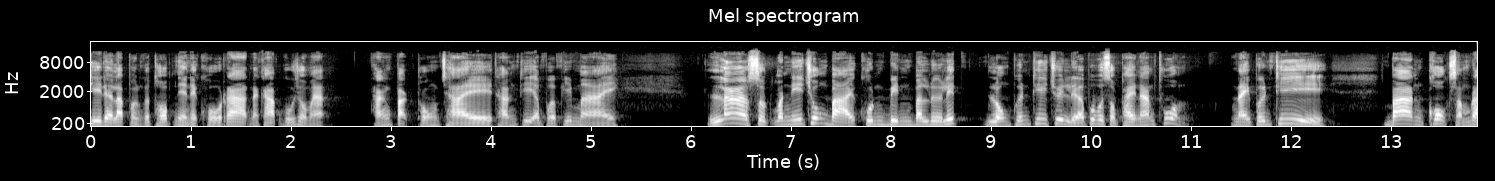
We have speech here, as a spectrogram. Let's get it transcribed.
ที่ได้รับผลกระทบเนี่ยในโคราชนะครับคุณผู้ชมฮะทั้งปักธงชัยทั้งที่อำเภอพิมาย ล่าสุดวันนี้ช่วงบ่ายคุณบินบรรลือฤทธิ์ลงพื้นที่ช่วยเหลือผู้ประสบภัยน้ำท่วม ในพื้นที่บ้านโคกสำร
